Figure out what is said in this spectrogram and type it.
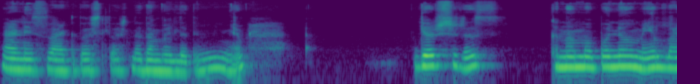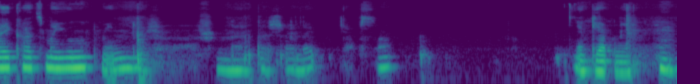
Her neyse arkadaşlar neden böyle dedim bilmiyorum. Görüşürüz. Kanalıma abone olmayı, like atmayı unutmayın. Dur. Şunları da şöyle yapsam. Yok yapmayayım.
